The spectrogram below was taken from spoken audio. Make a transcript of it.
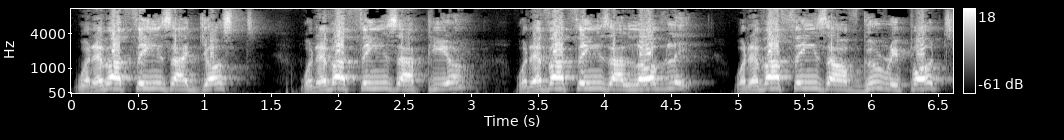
Whatever things are just, whatever things are pure, whatever things are lovely, whatever things are of good report,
